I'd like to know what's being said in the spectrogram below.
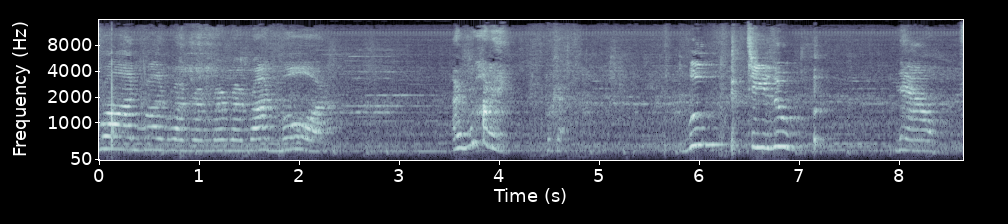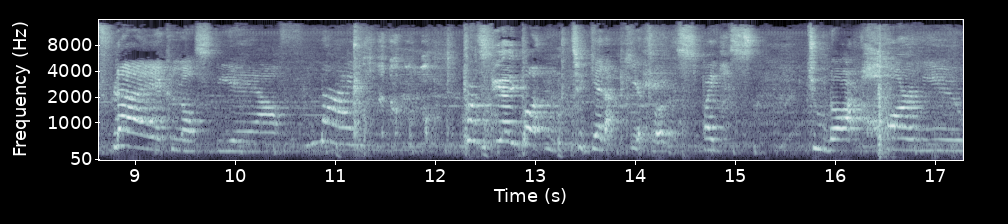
Run, run, run, run, run, run, run more. I'm running. Okay. Loop de loop. Now fly across the air. Fly. Press the A button to get up here so the spikes do not harm you.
